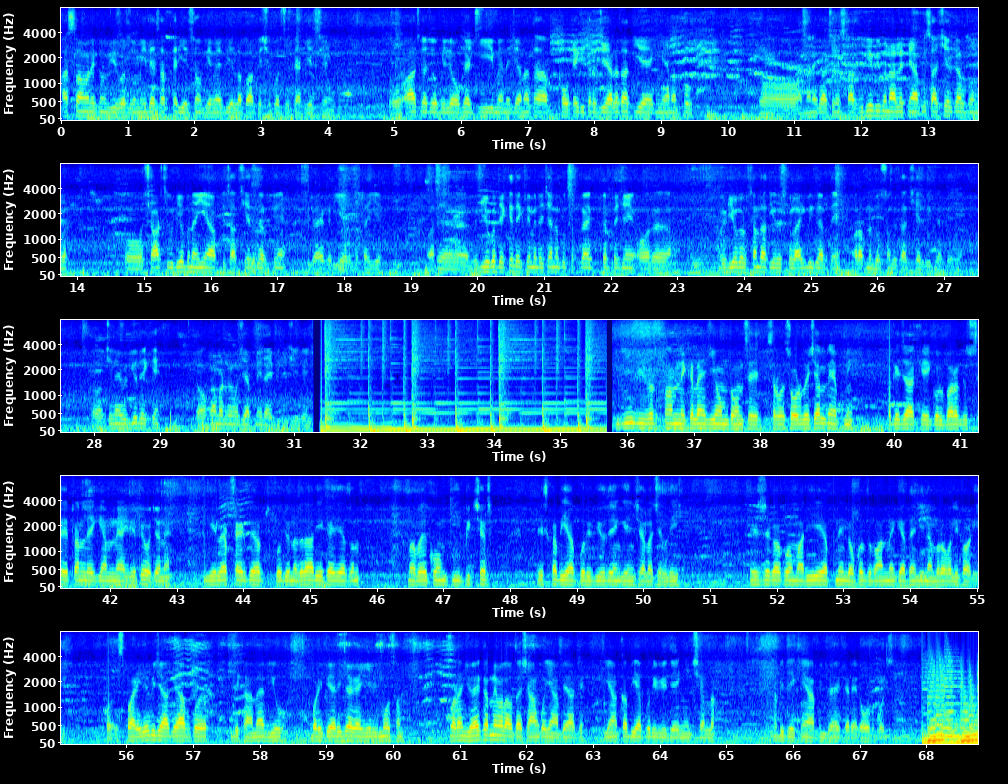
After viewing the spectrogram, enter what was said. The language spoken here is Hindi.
वालेकुम व्यूवर्स उम्मीद है सब खैरियत से होंगे। मैं भी अल्लाह पाक के शुक्र से खैरियत से हूँ। तो आज का जो लोग है, जी मैंने जाना था कोटे की तरफ़ जियारत आती है एक मियाना थोक तो मैंने कहा, चलो शॉर्ट वीडियो भी बना लेते हैं, आपके साथ शेयर कर दूँगा। तो शॉर्ट्स वीडियो बनाइए आपके साथ शेयर करते हैं। इंजॉय करिए और बताइए। और वीडियो को देखते देखते मेरे चैनल को सब्सक्राइब करते जाएँ और वीडियो अगर पसंद आती है तो इसको लाइक भी करते हैं और अपने दोस्तों के साथ शेयर भी करते जाएँ। तो चलें वीडियो देखें। तो कमेंट में मुझे अपनी राय भी दीजिएगा जी वीवर हम निकल हैं जी होम टाउन से। सर्विस रोड पे चल रहे हैं अपनी। आगे जाके गुलबर्ग से टर्न लेके हमने हाईवे पे हो जाना है। ये लेफ़्ट साइड पे आपको जो नज़र आ रही है कैद अजम बाबा कौम की पिक्चर इसका भी आपको रिव्यू देंगे इन जल्दी। इस जगह को हमारी ये अपनी लोकल ज़बान में कहते हैं जी, नंबरों वाली पहाड़ी। तो इस पहाड़ी पे भी जाके आपको दिखाना है व्यू बड़ी प्यारी जगह है ये भी मौसम। बड़ा इन्जॉय करने वाला होता है शाम को यहाँ पे आके। यहाँ का भी आपको रिव्यू देंगे इंशाल्लाह। अभी देखें आप इंजॉय करें रोड को। जी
